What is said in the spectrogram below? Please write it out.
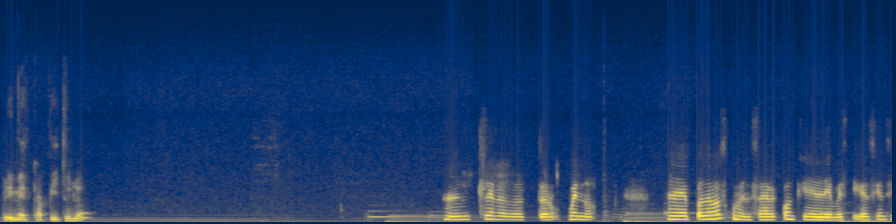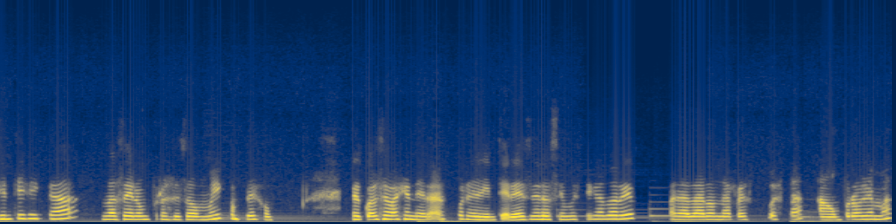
primer capítulo. Ah, claro, doctor. Bueno, eh, podemos comenzar con que la investigación científica va a ser un proceso muy complejo el cual se va a generar por el interés de los investigadores para dar una respuesta a un problema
